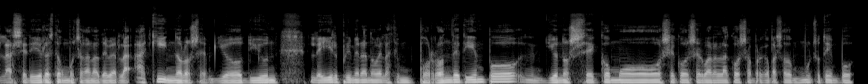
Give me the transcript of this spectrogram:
La serie yo les tengo muchas ganas de verla. Aquí no lo sé. Yo Dune leí el primera novela hace un porrón de tiempo. Yo no sé cómo se conservará la cosa porque ha pasado mucho tiempo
